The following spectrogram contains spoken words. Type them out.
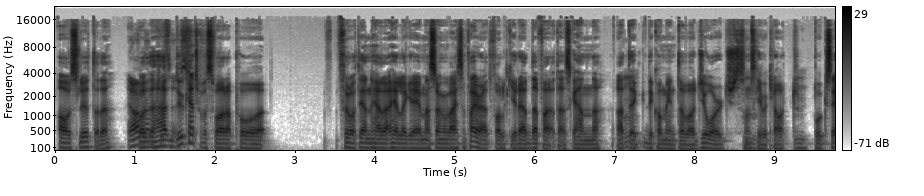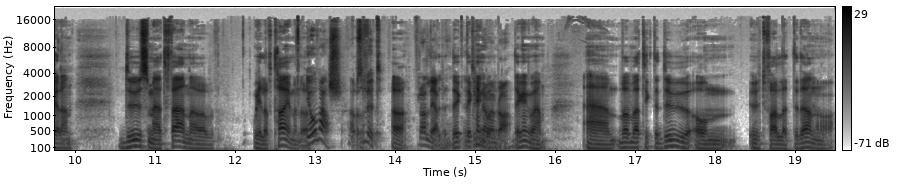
avslutade. Ja, och det här, du kanske får svara på för återigen hela, hela grejen med Song of Ice and Fire att folk är rädda för att det här ska hända. Att Mm. det, det kommer inte att vara George som skriver klart Mm. bokserien. Du som är ett fan av Wheel of Time ändå. jo vars, absolut. Ja, För all del. det, det, tycker kan gå, bra. det kan gå hem. Ehm, vad, vad tyckte du om utfallet i den? Ja.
